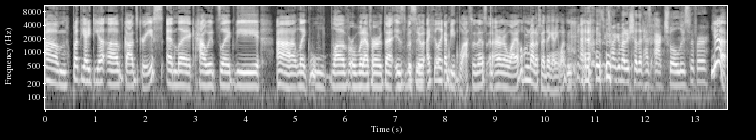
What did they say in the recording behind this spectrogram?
Um, but the idea of God's grace and like how it's like the uh, like love or whatever that is bestowed. I feel like I'm being blasphemous, and I don't know why. I hope I'm not offending anyone. And, uh, We're talking about a show that has actual Lucifer. yeah,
